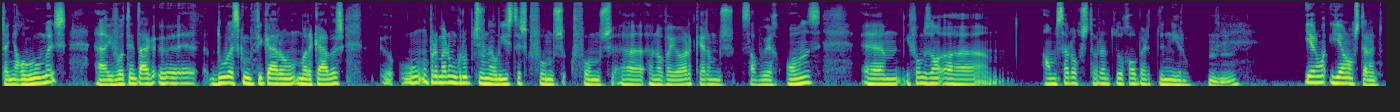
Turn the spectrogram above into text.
tenho algumas uh, e vou tentar uh, duas que me ficaram marcadas. Um, primeiro um grupo de jornalistas que fomos, que fomos uh, a Nova York, éramos, salvo erro, 11, um, e fomos almoçar ao restaurante do Robert De Niro. Uhum. E era, um, e era um restaurante,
